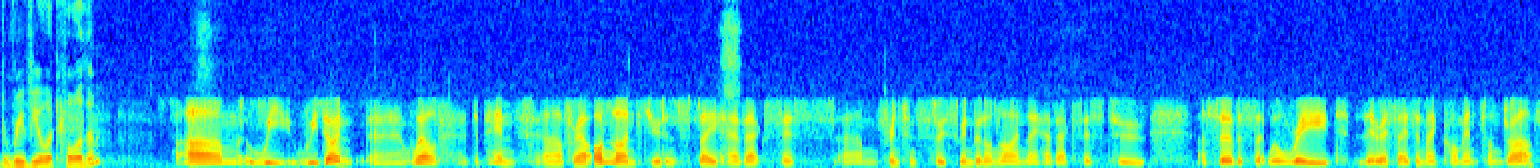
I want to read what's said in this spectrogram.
review it for them? Um, we we don't. Uh, well, it depends. Uh, for our online students, they have access. Um, for instance, through Swinburne Online, they have access to a service that will read their essays and make comments on drafts.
